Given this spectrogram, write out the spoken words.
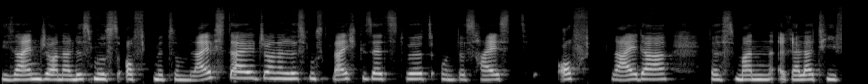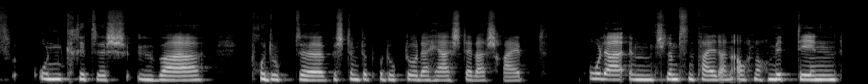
Designjournalismus oft mit so einem Lifestyle-Journalismus gleichgesetzt wird und das heißt oft leider, dass man relativ unkritisch über Produkte, bestimmte Produkte oder Hersteller schreibt. Oder im schlimmsten Fall dann auch noch mit denen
